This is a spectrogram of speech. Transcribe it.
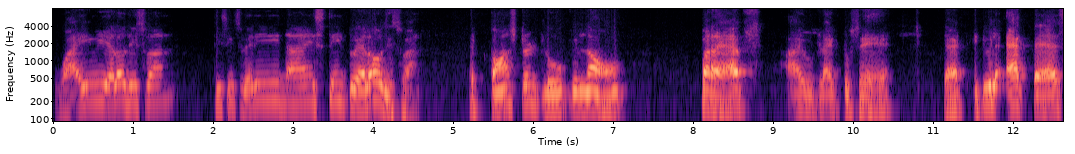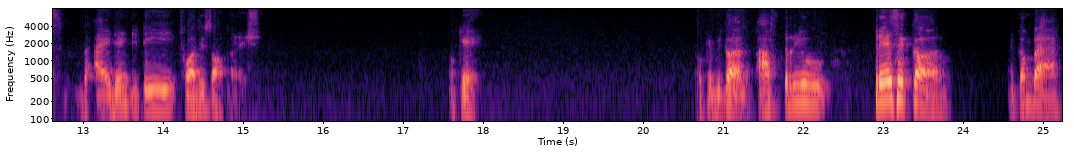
Why we allow this one? This is very nice thing to allow this one. A constant loop will now, perhaps, I would like to say that it will act as the identity for this operation. Okay. Okay, because after you trace a curve and come back,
